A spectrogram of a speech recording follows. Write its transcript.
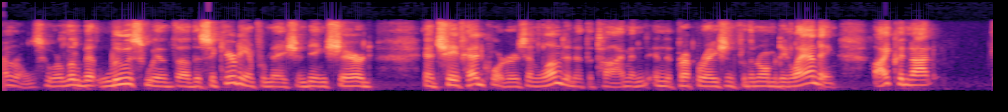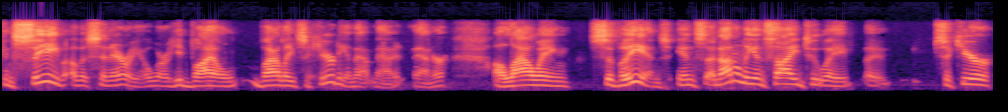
generals who were a little bit loose with uh, the security information being shared at SHAEF headquarters in London at the time and in the preparation for the Normandy landing. I could not conceive of a scenario where he'd viol- violate security in that man- manner, allowing civilians not only inside to a, a secure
